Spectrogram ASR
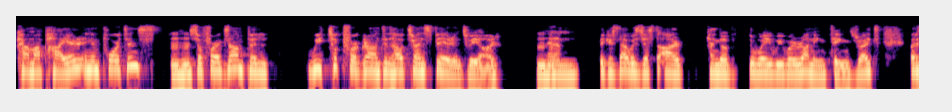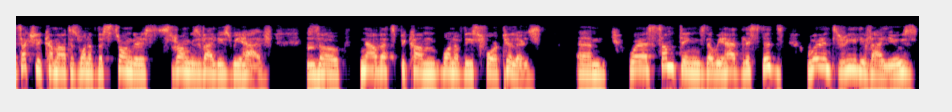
come up higher in importance. Mm-hmm. So, for example, we took for granted how transparent we are, mm-hmm. um, because that was just our kind of the way we were running things, right? But it's actually come out as one of the strongest strongest values we have. Mm-hmm. So now that's become one of these four pillars. Um, whereas some things that we had listed weren't really values,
